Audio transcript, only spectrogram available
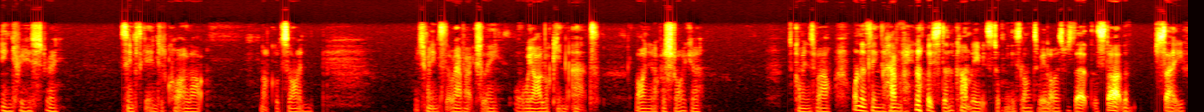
injury history. Seems to get injured quite a lot. Not a good sign. Which means that we have actually, or we are looking at lining up a striker coming as well. One of the things I have realised, and I can't believe it's took me this long to realise, was that at the start of the save,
